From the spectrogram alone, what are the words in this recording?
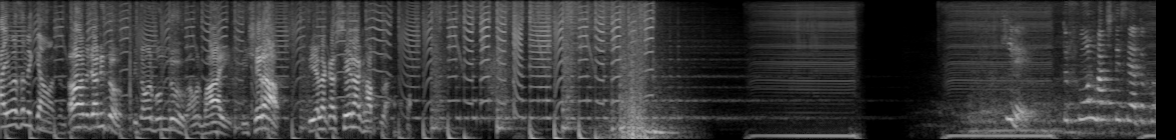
টাইম আছে নাকি আমার হ্যাঁ আমি জানি তো তুই তো আমার বন্ধু আমার ভাই তুই সেরা তুই এলাকার সেরা ঘাপলা। কি রে তোর ফোন বাজতেছে এতক্ষণ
